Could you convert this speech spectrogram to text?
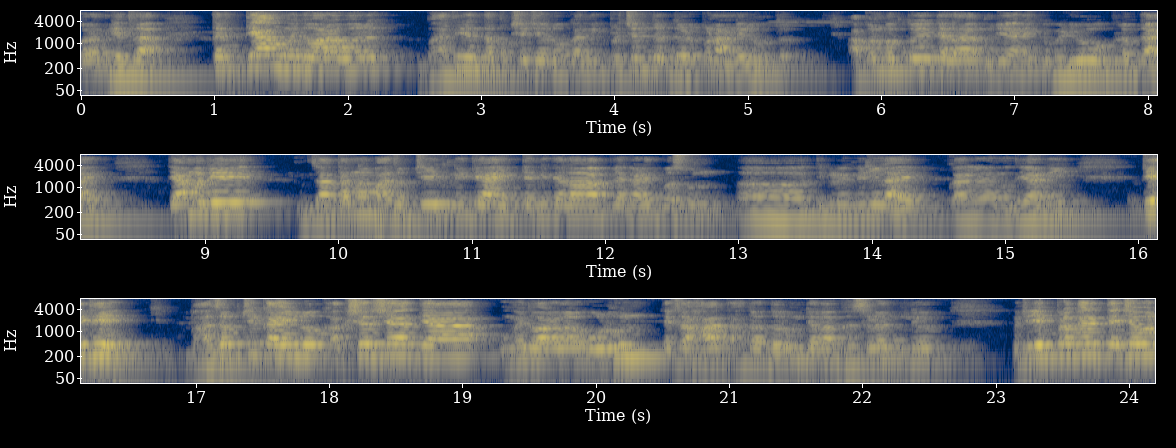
परत घेतला तर त्या उमेदवारावर भारतीय जनता पक्षाच्या लोकांनी प्रचंड दडपण आणलेलं होतं. आपण बघतोय त्याला म्हणजे अनेक व्हिडिओ उपलब्ध आहेत. त्यामध्ये जाताना भाजपचे एक नेते आहेत त्यांनी त्याला आपल्या गाडीत बसून तिकडे नेलेलं आहे कार्यालयामध्ये. आणि तेथे भाजपचे काही लोक अक्षरशः त्या उमेदवाराला ओढून त्याचा हात हातात धरून त्याला घसडत नेऊन म्हणजे एक प्रकारे त्याच्यावर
